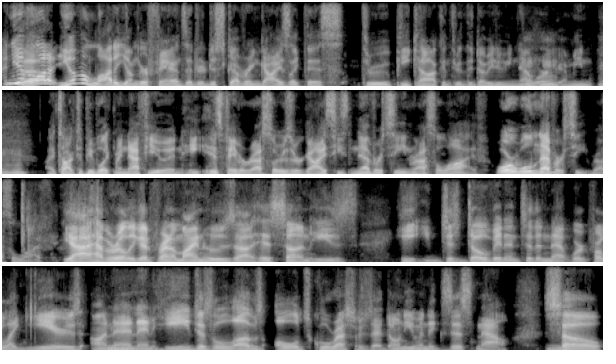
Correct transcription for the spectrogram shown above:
and you have the, a lot of you have a lot of younger fans that are discovering guys like this through Peacock and through the WWE Network. Mm-hmm, I mean, mm-hmm. I talk to people like my nephew, and he his favorite wrestlers are guys he's never seen wrestle live or will never see wrestle live. Yeah, I have a really good friend of mine who's uh, his son. He's he just dove in into the network for like years on mm-hmm. end, and he just loves old school wrestlers that don't even exist now. Mm-hmm. So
